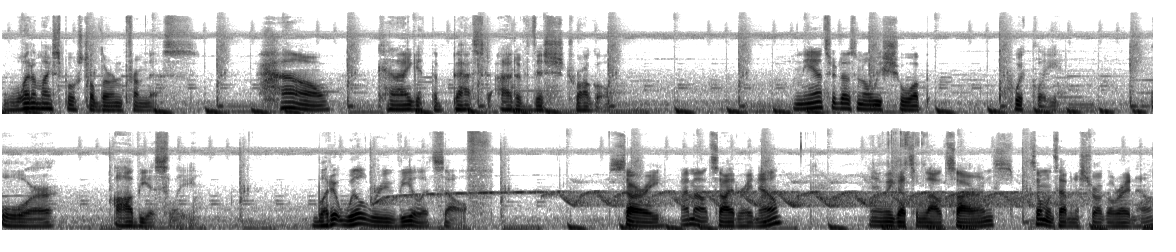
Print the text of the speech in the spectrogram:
what am I supposed to learn from this? How can I get the best out of this struggle? And the answer doesn't always show up quickly or obviously, but it will reveal itself. Sorry, I'm outside right now, and we got some loud sirens. Someone's having a struggle right now.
